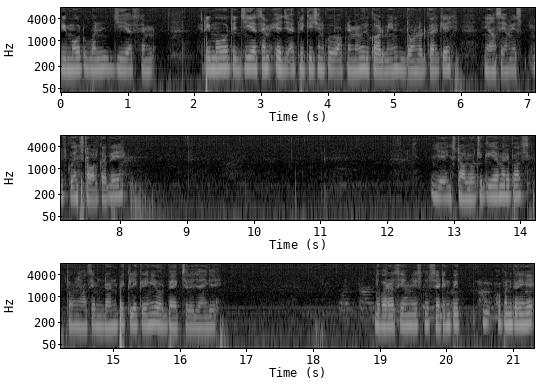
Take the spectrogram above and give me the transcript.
Remote one G S M remote G S M edge application को अपने मेमोरी कार्ड में डाउनलोड करके यहाँ से हम इस, इसको इंस्टॉल कर रहे हैं। ये इंस्टॉल हो चुकी है हमारे पास। तो यहाँ से हम डन पे क्लिक करेंगे और बैक चले जाएँगे। दोबारा से हम इसको सेटिंग पे ओपन करेंगे।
